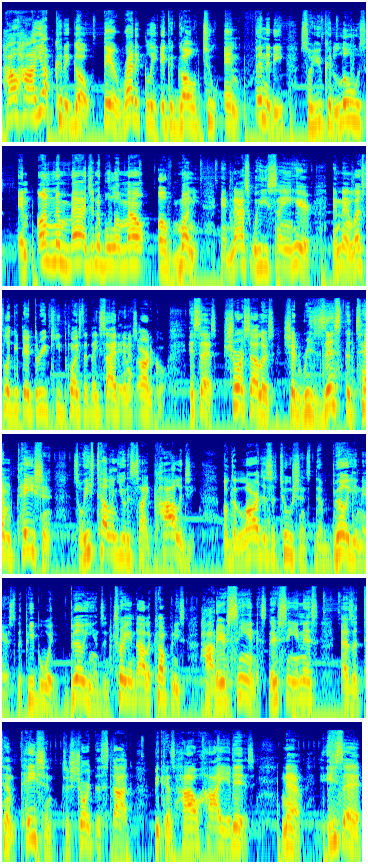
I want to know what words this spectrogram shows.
How high up could it go? Theoretically, it could go to infinity, so you could lose an unimaginable amount of money. And that's what he's saying here. And then let's look at their three key points that they cited in this article. It says short sellers should resist the temptation. So he's telling you the psychology of the large institutions, the billionaires, the people with billions and trillion dollar companies, how they're seeing this. They're seeing this as a temptation to short the stock because how high it is. Now, he said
